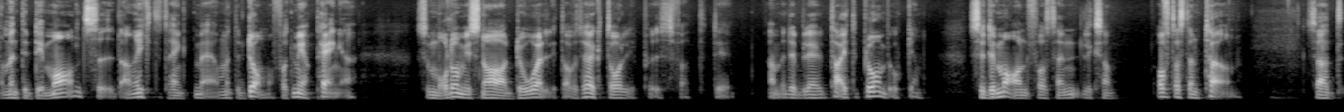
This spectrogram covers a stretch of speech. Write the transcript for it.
om inte demandsidan riktigt hängt med, om inte de har fått mer pengar, så mår de ju snarare dåligt av ett högt oljepris för att det ja, men det blev tajt i plånboken. Så demand får sen liksom, oftast en törn. Så att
